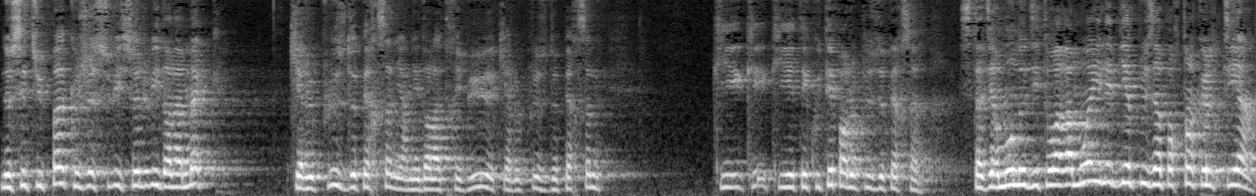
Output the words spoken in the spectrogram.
Ne sais-tu pas que je suis celui dans la Mecque qui a le plus de personnes, il y en a dans la tribu, et qui a le plus de personnes, qui, qui, qui est écouté par le plus de personnes. C'est-à-dire mon auditoire à moi, il est bien plus important que le tien.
